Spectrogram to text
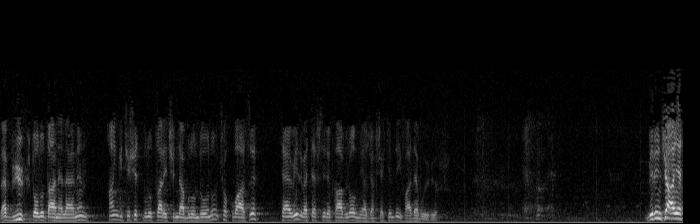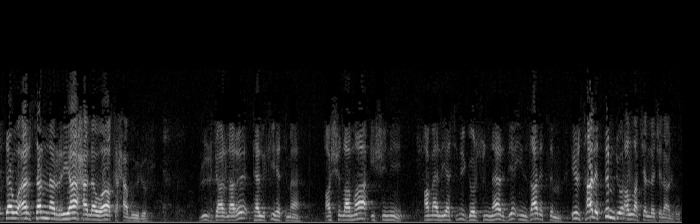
ve büyük dolu tanelerinin hangi çeşit bulutlar içinde bulunduğunu çok vazı, tevil ve tefsiri kabil olmayacak şekilde ifade buyuruyor. Birinci ayette وَاَرْسَلْنَا الرِّيَاحَ لَوَاقِحَ buyuruyor. Rüzgarları telkih etme, aşılama işini, ameliyesini görsünler diye inzal ettim, irsal ettim diyor Allah Celle Celaluhu.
